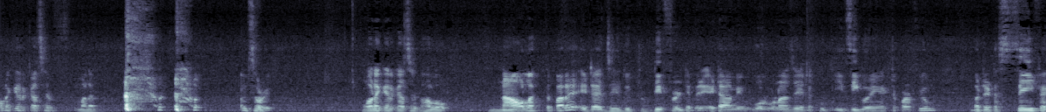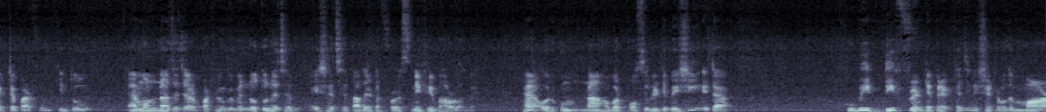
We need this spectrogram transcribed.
অনেকের কাছে মানে সরি অনেকের কাছে ভালো নাও লাগতে পারে। এটা যেহেতু একটু ডিফারেন্ট টাইপের এটা আমি বলব না যে এটা খুব ইজি গোয়িং একটা পারফিউম বাট এটা সেফ একটা পারফিউম কিন্তু এমন না যে যারা পারফিউম নতুন এসে এসেছে, তাদের এটা ফার্স্ট স্নিফই ভালো লাগবে। হ্যাঁ ওরকম না হওয়ার পসিবিলিটি বেশি। এটা খুবই ডিফারেন্ট টাইপের একটা জিনিস। এটার মধ্যে মার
